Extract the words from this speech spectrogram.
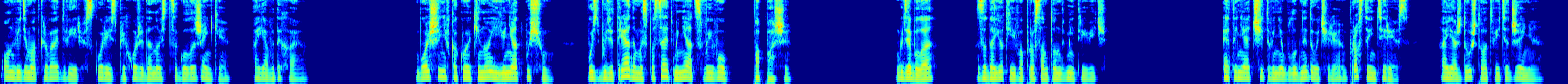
Он, видимо, открывает дверь. Вскоре из прихожей доносится голос Женьки, а я выдыхаю. Больше ни в какое кино ее не отпущу. Пусть будет рядом и спасает меня от своего папаши. «Где была?» — задает ей вопрос Антон Дмитриевич. Это не отчитывание блудной дочери, просто интерес. А я жду, что ответит Женя.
